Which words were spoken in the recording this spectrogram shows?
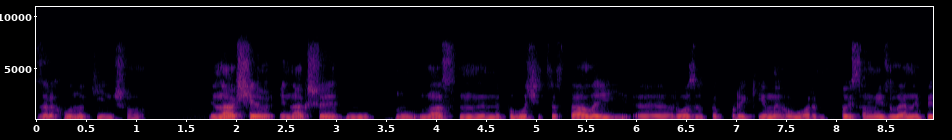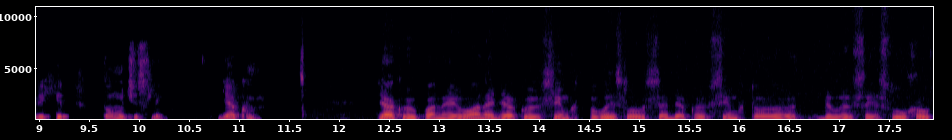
за рахунок іншого. Інакше інакше ну, у нас не, не вийде сталий е, розвиток, про який ми говоримо. Той самий зелений перехід, в тому числі. Дякую. Дякую, пане Іване. Дякую всім, хто висловився. Дякую всім, хто дивився і слухав,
